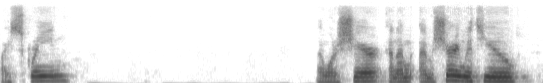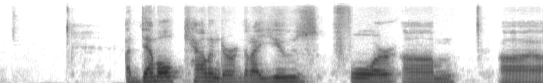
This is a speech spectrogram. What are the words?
my screen. I wanna share, and I'm, I'm sharing with you a demo calendar that I use for um, uh,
